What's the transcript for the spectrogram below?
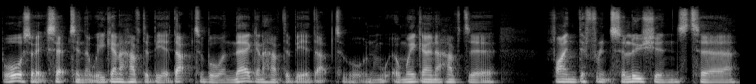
but also accepting that we're going to have to be adaptable and they're going to have to be adaptable and, and we're going to have to find different solutions to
